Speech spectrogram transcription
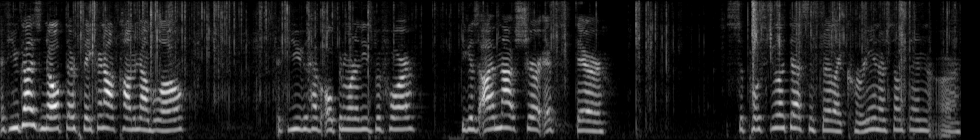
If you guys know if they're fake or not, comment down below. If you have opened one of these before, because I'm not sure if they're supposed to be like that since they're like Korean or something, or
